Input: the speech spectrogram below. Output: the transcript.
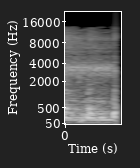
you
